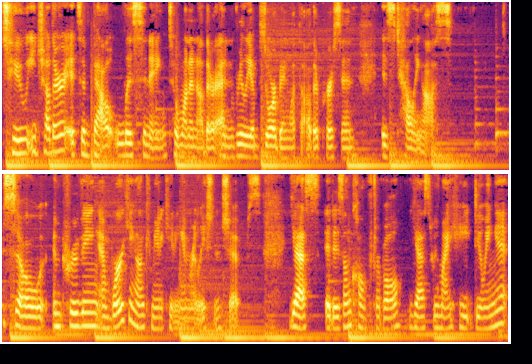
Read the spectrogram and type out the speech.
to each other, it's about listening to one another and really absorbing what the other person is telling us. So, improving and working on communicating in relationships Yes, it is uncomfortable. Yes, we might hate doing it,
